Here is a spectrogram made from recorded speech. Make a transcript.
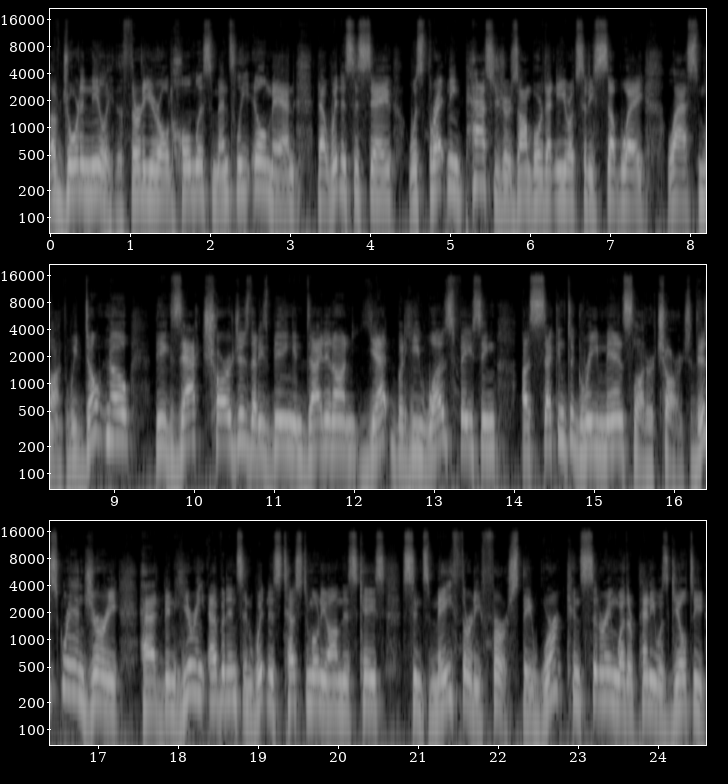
of Jordan Neely, the 30 year old homeless, mentally ill man that witnesses say was threatening passengers on board that New York City subway last month. We don't know the exact charges that he's being indicted on yet, but he was facing a second degree manslaughter charge. This grand jury had been hearing evidence and witness testimony on this case since May 31st. They weren't considering whether Penny was guilty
